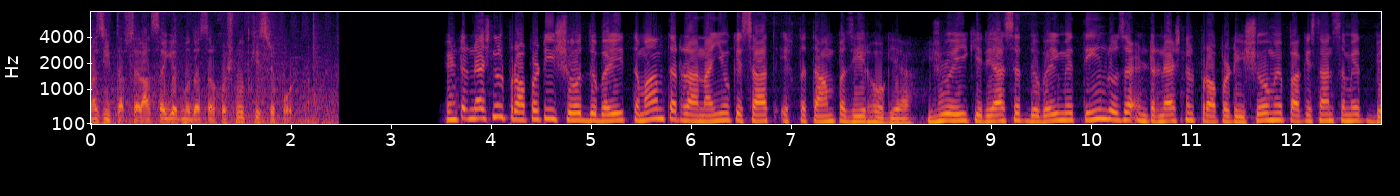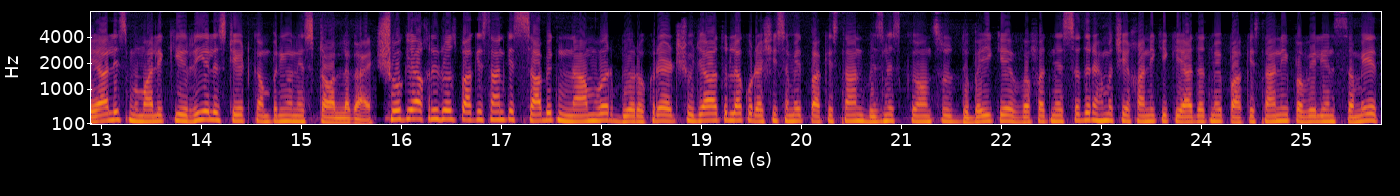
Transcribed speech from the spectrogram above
मजीद तफसरा सैयद मुदसर खुशनूद की इस रिपोर्ट में। इंटरनेशनल प्रॉपर्टी शो दुबई तमाम तर रानाइयों के साथ अख्ताम पजीर हो गया। यूएई की रियासत दुबई में तीन रोज़ा इंटरनेशनल प्रॉपर्टी शो में पाकिस्तान समेत बयालीस ममालिक की रियल इस्टेट कंपनियों ने स्टॉल लगाए। शो के आखिरी रोज पाकिस्तान के सबक नामवर ब्यूरोक्रेट शुजातुल्ला कुरैशी समेत पाकिस्तान बिज़नेस काउंसिल दुबई के वफद ने सदर अहमद शेखानी की क्यादत में पाकिस्तानी पवेलियन समेत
